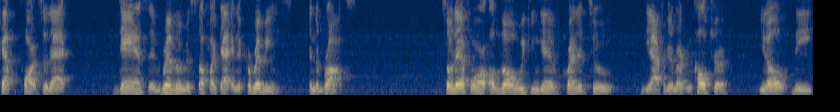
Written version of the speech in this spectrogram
kept parts of that dance and rhythm and stuff like that in the Caribbeans in the Bronx. So therefore, although we can give credit to the African American culture, you know, the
